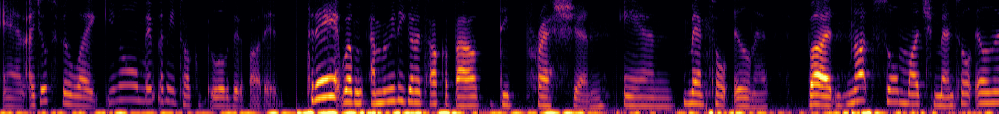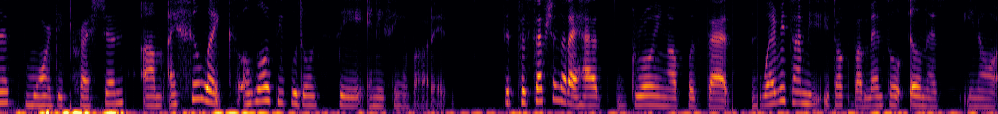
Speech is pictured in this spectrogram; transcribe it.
And I just feel like, you know, maybe let me talk a little bit about it. Today, I'm really going to talk about depression and mental illness, but not so much mental illness, more depression. Um, I feel like a lot of people don't say anything about it the perception that I had growing up was that every time you, talk about mental illness, you know,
